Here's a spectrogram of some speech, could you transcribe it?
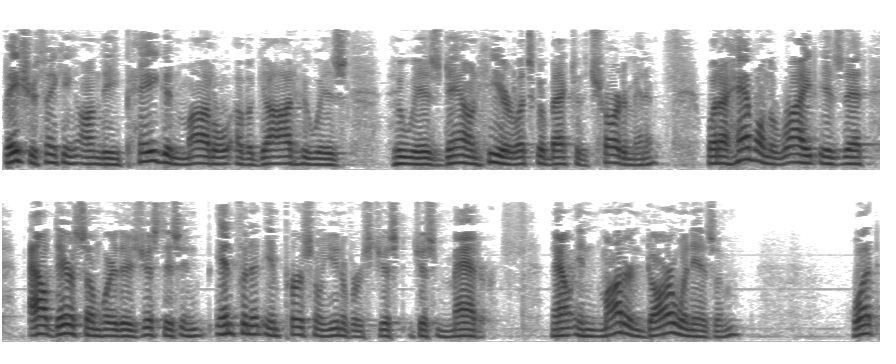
base your thinking on the pagan model of a God who is who is down here. Let's go back to the chart a minute. What I have on the right is that out there somewhere there's just this infinite impersonal universe, just just matter. Now in modern Darwinism, what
